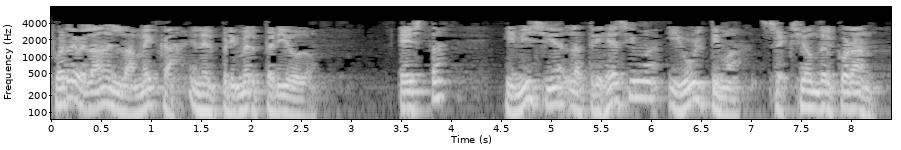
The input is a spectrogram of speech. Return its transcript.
fue revelada en la Meca en el primer período. Esta inicia la trigésima y última sección del Corán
